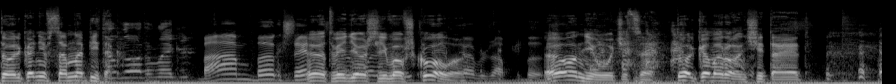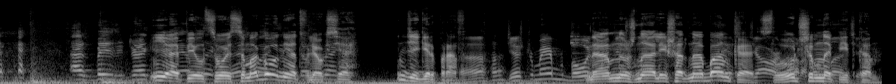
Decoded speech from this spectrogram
Только не в сам напиток. Отведешь его в школу, а он не учится, только ворон считает. Я пил свой самогон и отвлекся. Диггер прав. Нам нужна лишь одна банка с лучшим напитком.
